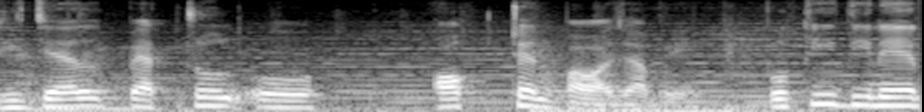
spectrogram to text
ডিজেল, পেট্রোল ও অকটেন পাওয়া যাবে। প্রতিদিনের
